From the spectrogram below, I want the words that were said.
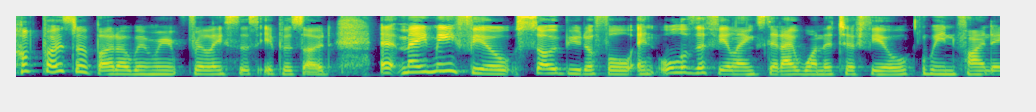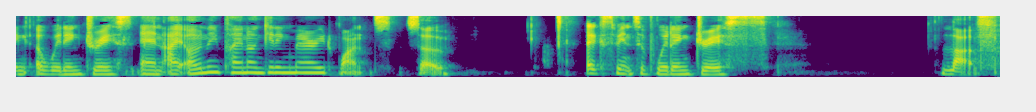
I'll post a photo when we release this episode. It made me feel so beautiful and all of the feelings that I wanted to feel when finding a wedding dress and I only plan on getting married once. So expensive wedding dress love.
